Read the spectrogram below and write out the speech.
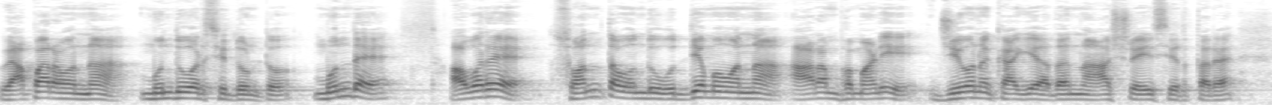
ವ್ಯಾಪಾರವನ್ನು ಮುಂದುವರಿಸಿದ್ದುಂಟು. ಮುಂದೆ ಅವರೇ ಸ್ವಂತ ಒಂದು ಉದ್ಯಮವನ್ನು ಆರಂಭ ಮಾಡಿ ಜೀವನಕ್ಕಾಗಿ ಅದನ್ನು ಆಶ್ರಯಿಸಿರ್ತಾರೆ.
